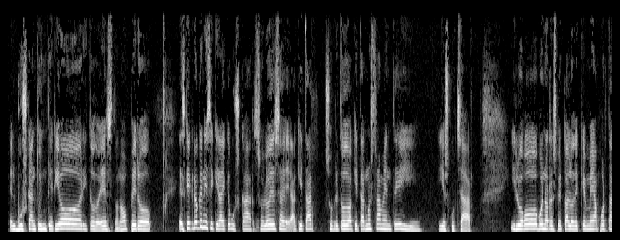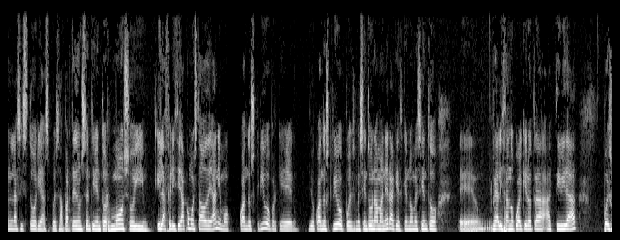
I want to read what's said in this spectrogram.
el, busca en tu interior y todo esto, ¿no? Pero es que creo que ni siquiera hay que buscar, solo es eh, aquietar, sobre todo aquietar nuestra mente y, y escuchar. Y luego, bueno, respecto a lo de qué me aportan las historias, pues aparte de un sentimiento hermoso y, y, la felicidad como estado de ánimo cuando escribo, porque yo cuando escribo pues me siento de una manera que es que no me siento eh, realizando cualquier otra actividad, pues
